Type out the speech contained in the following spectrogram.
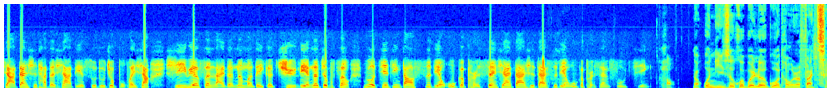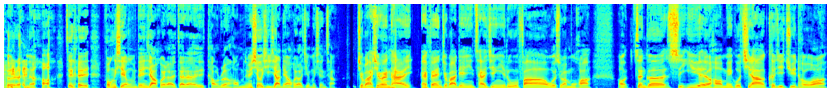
下，但是它的下跌速度就不会像十一月份来的那么的一个剧烈。那这部分如果接近到四点五个 percent，现在大概是在四点五个 percent 附近。好。那问题是会不会热过头了翻车了呢？哈，这个风险我们等一下回来再来讨论哈。我们这边休息一下，等一下回到节目现场。九八新闻台 FM 九八点一财经一路发，我是阮木华。哦，整个十一月哈，美国其他科技巨头啊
